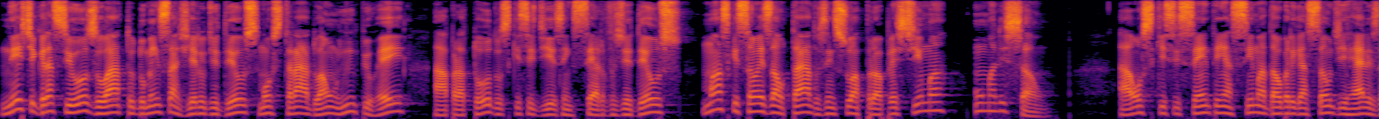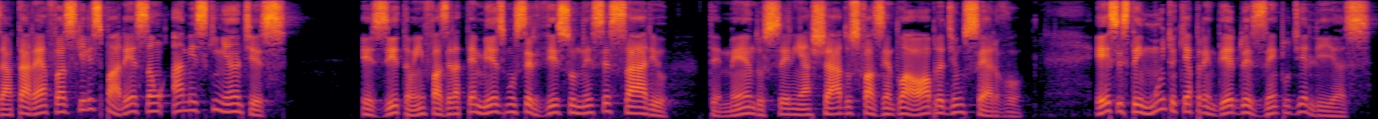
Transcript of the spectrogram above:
Neste gracioso ato do mensageiro de Deus mostrado a um ímpio rei, há para todos que se dizem servos de Deus, mas que são exaltados em sua própria estima, uma lição. Aos que se sentem acima da obrigação de realizar tarefas que lhes pareçam amesquinhantes. Hesitam em fazer até mesmo o serviço necessário, temendo serem achados fazendo a obra de um servo. Esses têm muito que aprender do exemplo de Elias.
